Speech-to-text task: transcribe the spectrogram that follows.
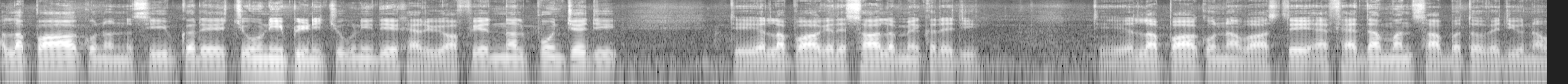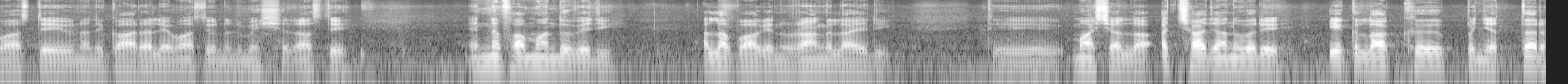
ਅੱਲਾ ਪਾਕ ਉਹਨਾਂ ਨੂੰ ਨਸੀਬ ਕਰੇ, ਚੂਣੀ ਪੀਣੀ ਚੁਗਣੀ ਦੇ, ਖੈਰ ਆਫੀਅਤ ਨਾਲ ਪਹੁੰਚੇ ਜੀ। ਤੇ ਅੱਲਾ ਪਾਕ ਇਹਦੇ ਸਾਹ ਲੰਮੇ ਕਰੇ ਜੀ। ਤੇ ਅੱਲਾ ਪਾਕ ਉਹਨਾਂ ਵਾਸਤੇ ਇਹ ਫਾਇਦਾਮੰਦ ਸਾਬਤ ਹੋਵੇ ਜੀ, ਉਹਨਾਂ ਵਾਸਤੇ, ਉਹਨਾਂ ਦੇ ਘਰ ਵਾਲਿਆਂ ਵਾਸਤੇ, ਉਹਨਾਂ ਦੇ ਮਿਸ਼ਨ ਵਾਸਤੇ ਇਹ ਨਫਾਮੰਦ ਹੋਵੇ ਜੀ। ਅੱਲਾ ਪਾਕ ਇਹਨੂੰ ਰੰਗ ਲਾਏ ਜੀ। ਤੇ ਮਾਸ਼ਾਅੱਲਾ ਅੱਛਾ ਜਾਨਵਰ ਹੈ 1 ਲੱਖ 75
